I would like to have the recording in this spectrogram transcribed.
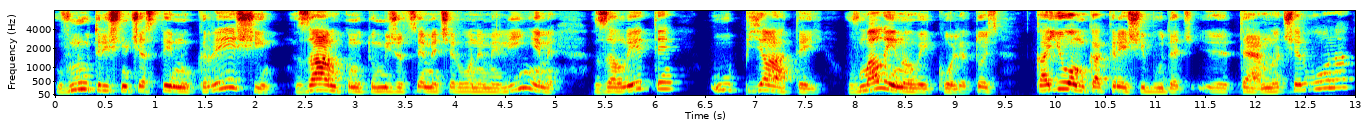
внутрішню частину криші, замкнуту між цими червоними лініями, залити у п'ятий, в малиновий колір. Тобто кайомка криші буде е, темно-червона,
